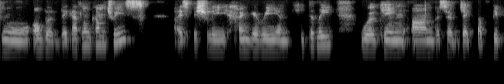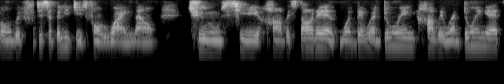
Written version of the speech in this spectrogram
to other Decathlon countries especially Hungary and Italy, working on the subject of people with disabilities for a while now to see how they started, what they were doing, how they were doing it.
